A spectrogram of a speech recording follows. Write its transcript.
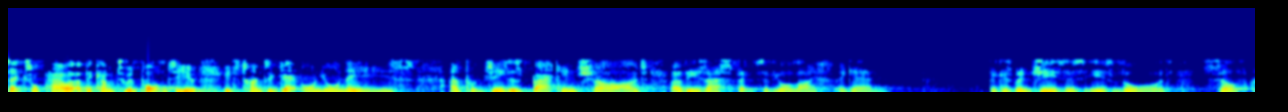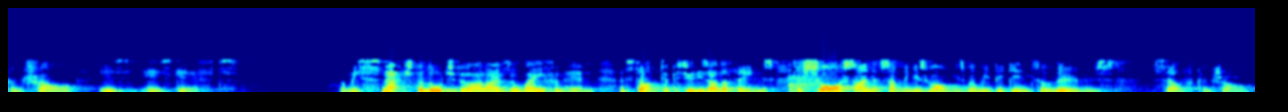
sex or power have become too important to you, it's time to get on your knees and put Jesus back in charge of these aspects of your life again. Because when Jesus is Lord, self control is his gift. when we snatch the lordship of our lives away from Him and start to pursue these other things, a sure sign that something is wrong is when we begin to lose self control.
